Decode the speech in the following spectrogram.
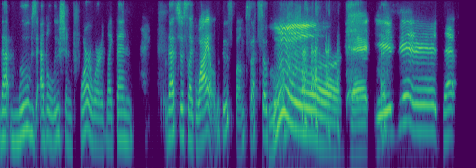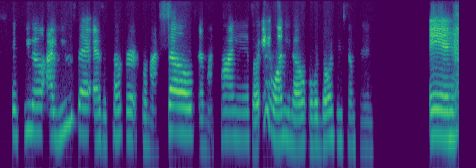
that moves evolution forward like then that's just like wild goosebumps that's so cool Ooh, that is it that you know i use that as a comfort for myself and my clients or anyone you know when we're going through something and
